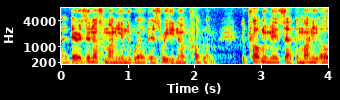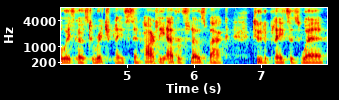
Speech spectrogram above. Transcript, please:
Uh, there is enough money in the world, there's really no problem. The problem is that the money always goes to rich places and hardly ever flows back to the places where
